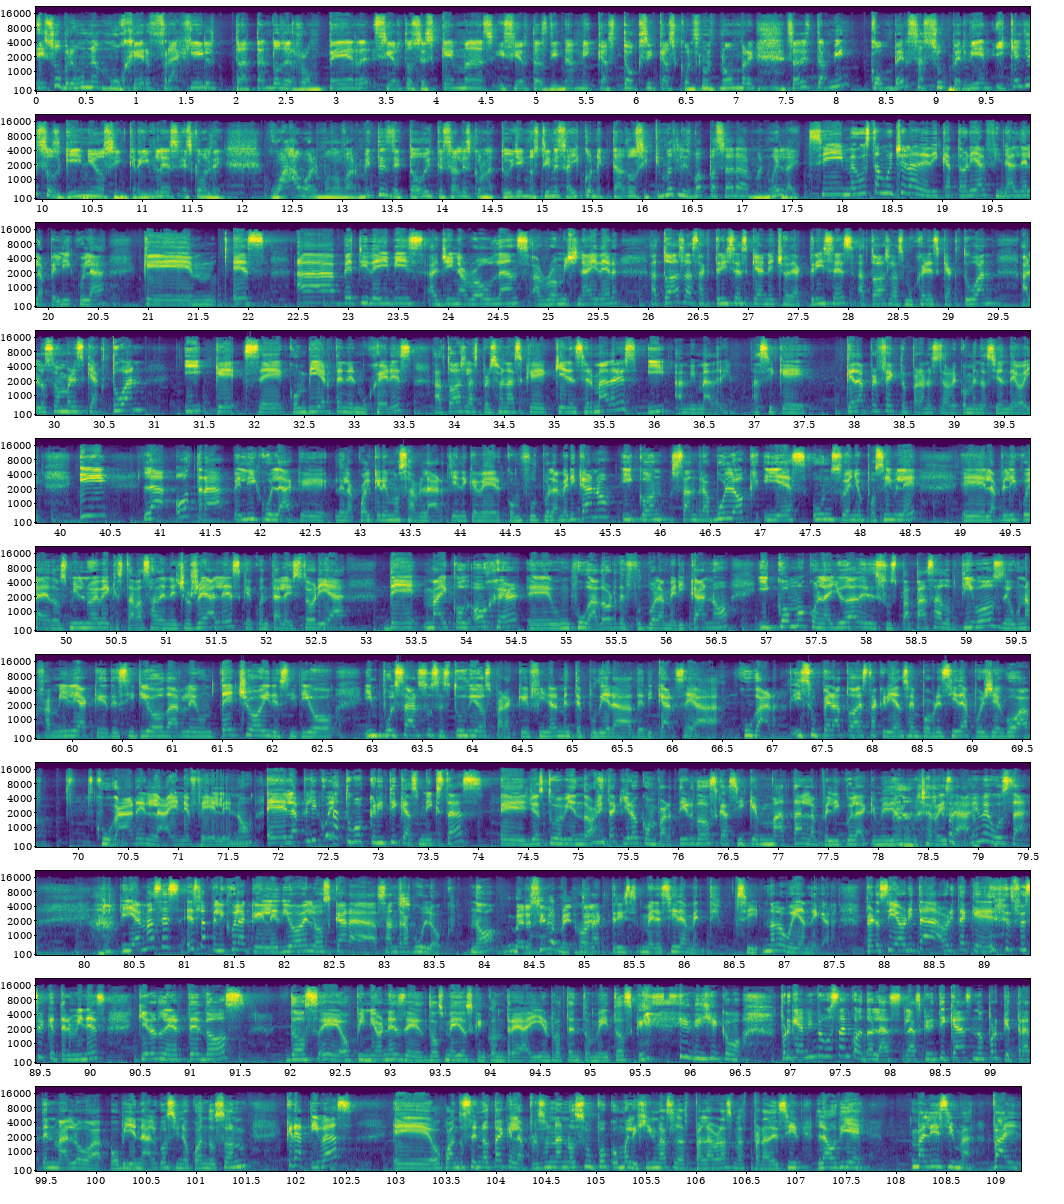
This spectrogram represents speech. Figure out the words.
Es sobre una mujer frágil tratando de romper ciertos esquemas y ciertas dinámicas tóxicas con un hombre. ¿Sabes? También conversa súper bien y que hay esos guiños increíbles. Es como el de, wow, Almodóvar, metes de todo y te sales con la tuya y nos tienes ahí conectados. ¿Y qué más les va a pasar a Manuela? Sí, me gusta mucho la dedicatoria al final de la película, que mm, es a Betty Davis, a Gina Rowlands, a Romy Schneider, a todas las actrices que han hecho de actrices, a todas las mujeres que actúan, a los hombres que actúan y que se convierten en mujeres, a todas las personas que quieren ser madres y a mi madre. Así que queda perfecto para nuestra recomendación de hoy. Y la otra película que, de la cual queremos hablar tiene que ver con fútbol americano y con Sandra Bullock y es Un sueño posible, eh, la película de 2009 que está basada en hechos reales, que cuenta la historia de Michael O'Hare, eh, un jugador de fútbol americano, y cómo con la ayuda de sus papás adoptivos, de una familia que decidió darle un techo y decidió impulsar sus estudios para que finalmente pudiera dedicarse a jugar y supera toda esta crianza empobrecida, pues llegó a jugar en la NFL, ¿no? Eh, la película tuvo críticas mixtas. Eh, yo estuve viendo, ahorita quiero compartir dos casi que matan la película, que me dieron mucha risa. A mí me gusta. Y además es, es, la película que le dio el Oscar a Sandra Bullock, ¿no? Merecidamente. Mejor actriz, merecidamente. Sí, no lo voy a negar. Pero sí, ahorita, ahorita que después de que termines, quiero leerte dos dos eh, opiniones de dos medios que encontré ahí en Rotten Tomatoes que dije como, porque a mí me gustan cuando las, las críticas, no porque traten mal o, o bien algo, sino cuando son creativas eh, o cuando se nota que la persona no supo cómo elegir más las palabras más para decir, la odié, malísima, bye.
